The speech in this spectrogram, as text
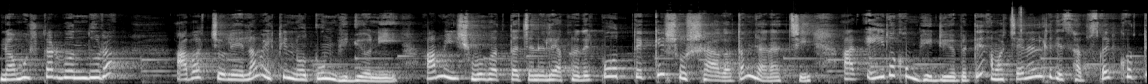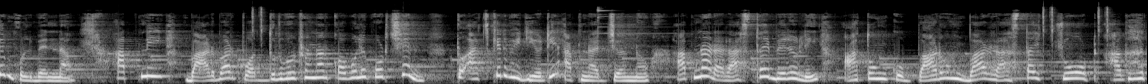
নমস্কার বন্ধুরা, আবার চলে এলাম একটি নতুন ভিডিও নিয়ে। আমি শুভবার্তা চ্যানেলে আপনাদের প্রত্যেককে সুস্বাগতম জানাচ্ছি। আর এই রকম ভিডিও পেতে আমার চ্যানেলটিকে সাবস্ক্রাইব করতে ভুলবেন না। আপনি বারবার পথ দুর্ঘটনার কবলে পড়ছেন? তো আজকের ভিডিওটি আপনার জন্য। আপনারা রাস্তায় বেরোলেই আতঙ্ক বারংবার রাস্তায় চোট, আঘাত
